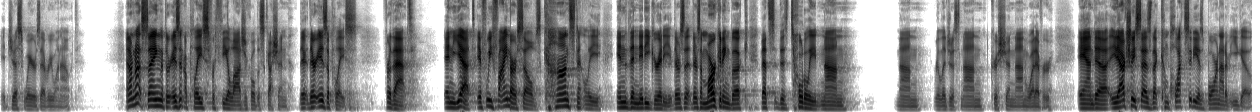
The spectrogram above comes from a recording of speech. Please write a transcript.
It just wears everyone out. And I'm not saying that there isn't a place for theological discussion, there, there is a place for that. And yet, if we find ourselves constantly in the nitty gritty, there's a, there's a marketing book that's totally non, non religious, non Christian, non whatever. And uh, it actually says that complexity is born out of ego.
